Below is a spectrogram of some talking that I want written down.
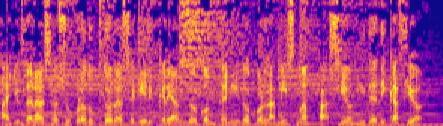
ayudarás a su productor a seguir creando contenido con la misma pasión y dedicación.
